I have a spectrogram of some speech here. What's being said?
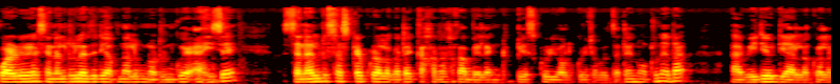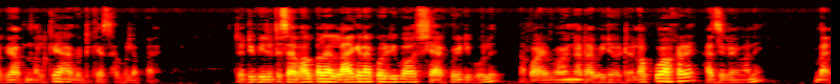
কোৱাৰ দৰে চেনেলটোলৈ যদি আপোনালোক নতুনকৈ আহিছে চেনেলটো ছাবস্ক্ৰাইব কৰাৰ লগতে কাষতে থকা বেল আইকনটো প্ৰেছ কৰি অল কৰি থ'ব যাতে নতুন এটা ভিডিঅ' দিয়াৰ লগে লগে আপোনালোকে আগতীয়াকৈ চাবলৈ পায়। যদি ভিডিঅ'টো চাই ভাল পালে লাইক এটা কৰি দিব আৰু শ্বেয়াৰ কৰি দিবলৈ। নাপাহৰিব অন্য এটা ভিডিঅ'তে লগ পোৱা আশাৰে আজিলৈ মানে বাই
